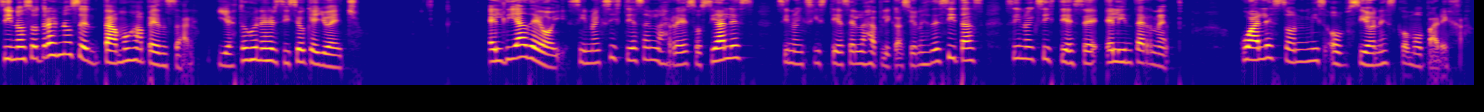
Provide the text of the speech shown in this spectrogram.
Si nosotras nos sentamos a pensar, y esto es un ejercicio que yo he hecho, el día de hoy, si no existiesen las redes sociales, si no existiesen las aplicaciones de citas, si no existiese el Internet, ¿cuáles son mis opciones como pareja?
